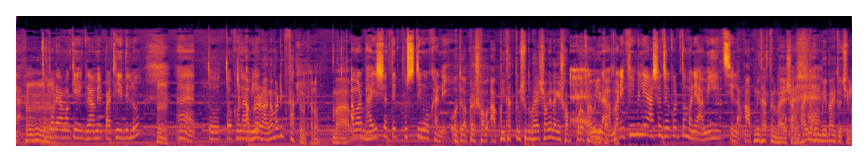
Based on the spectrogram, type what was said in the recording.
না। তো পরে আমাকে গ্রামে পাঠিয়ে দিল। হ্যাঁ তো তখন আমি রাঙামাটিতে থাকতেন কেন? আমার ভাইয়ের সাথে পোস্টিং ওখানে। ওতে আপনার সব আপনি থাকতেন শুধু ভাইয়ের সঙ্গে নাকি সব পুরো ফ্যামিলি না মানে ফ্যামিলি আসা যাওয়া করতো মানে আমি ছিলাম। আপনি থাকতেন ভাইয়ের সঙ্গে। ভাই তখন হ্যাঁ। বিবাহিত ছিল?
